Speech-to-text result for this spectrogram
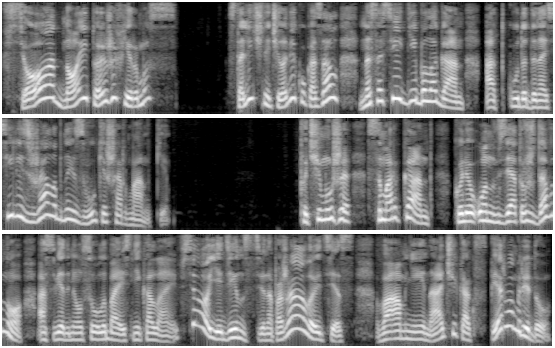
Все одной и той же фирмы -с. Столичный человек указал на соседний балаган, откуда доносились жалобные звуки шарманки. «Почему же Самарканд, коли он взят уж давно?» — осведомился, улыбаясь Николай. «Все единственно, пожалуйтесь. Вам не иначе, как в первом ряду».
